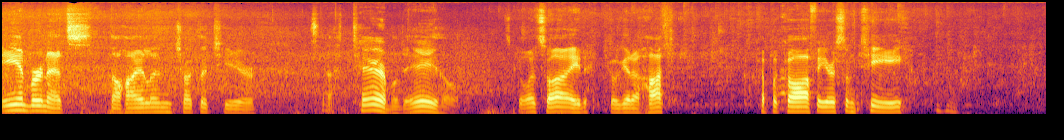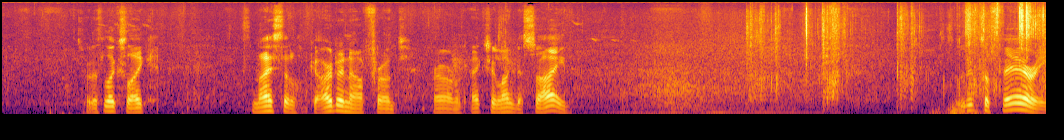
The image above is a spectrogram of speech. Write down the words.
Ian Burnett's The Highland Chocolatier. It's a terrible day though. Let's go outside, go get a hot cup of coffee or some tea. That's what it looks like. It's a nice little garden out front, or actually along the side. It's a ferry.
